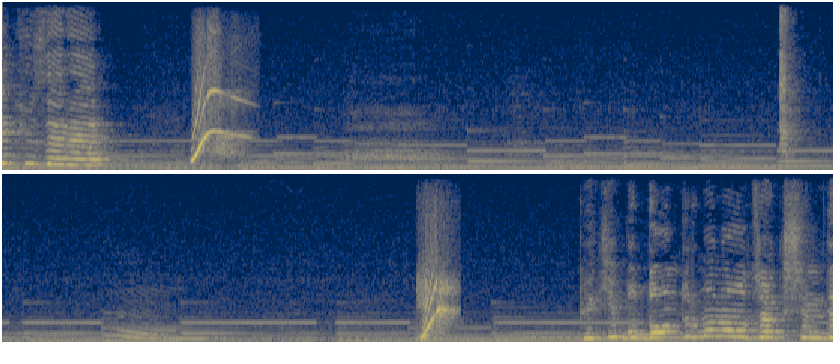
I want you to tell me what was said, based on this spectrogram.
Erimek üzere. Peki bu dondurma ne olacak şimdi?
